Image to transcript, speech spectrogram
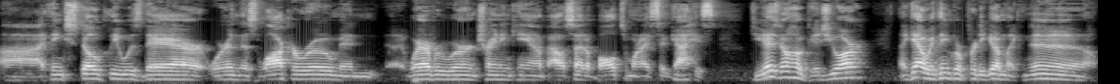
Uh, I think Stokley was there. We're in this locker room and uh, wherever we were in training camp outside of Baltimore. I said, guys, do you guys know how good you are? Like, yeah, we think we're pretty good. I'm like, no, no, no, no.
